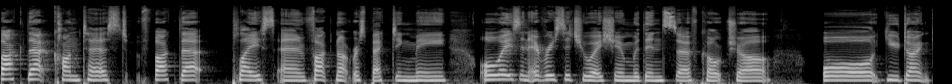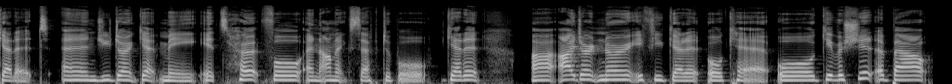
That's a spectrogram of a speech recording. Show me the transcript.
Fuck that contest. Fuck that place and fuck not respecting me. Always in every situation within surf culture, or you don't get it and you don't get me. It's hurtful and unacceptable. Get it? Uh, I don't know if you get it or care or give a shit about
